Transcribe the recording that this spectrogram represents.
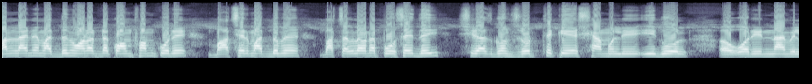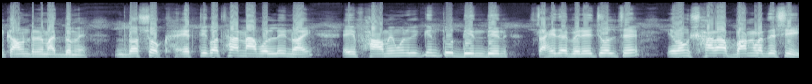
অনলাইনের মাধ্যমে অর্ডারটা কনফার্ম করে বাছের মাধ্যমে বাচ্চাগুলো আমরা পৌঁছে দেই সিরাজগঞ্জ রোড থেকে শ্যামলি ইগল অরিন, নামিল কাউন্টারের মাধ্যমে। দর্শক, একটি কথা না বললেই নয়, এই ফার্মি মুরগি কিন্তু দিন দিন চাহিদা বেড়েই চলছে এবং সারা বাংলাদেশেই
